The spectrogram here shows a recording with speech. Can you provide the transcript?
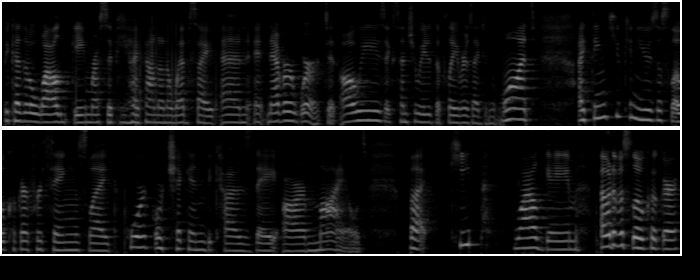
because of a wild game recipe I found on a website and it never worked. It always accentuated the flavors I didn't want. I think you can use a slow cooker for things like pork or chicken because they are mild, but keep wild game out of a slow cooker.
